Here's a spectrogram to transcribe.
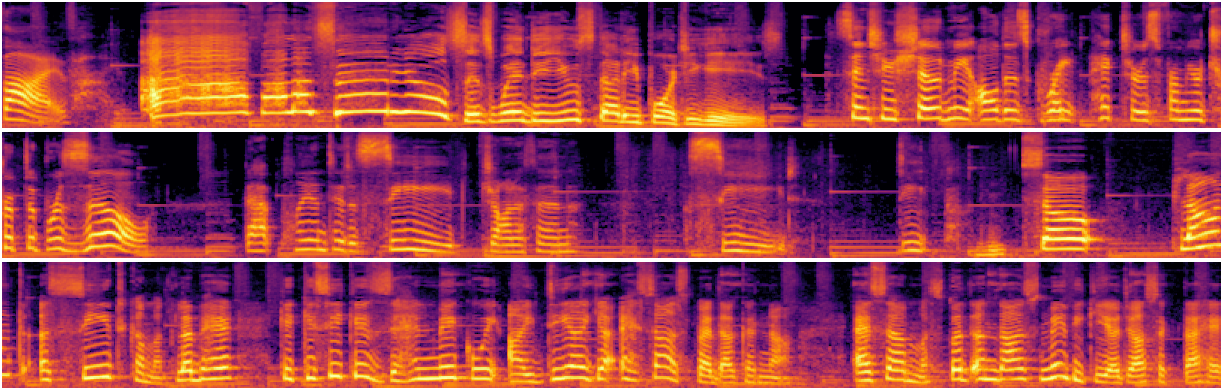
5. Ah, fala serio! Since when do you study Portuguese? Since you showed me all those great pictures from your trip to Brazil. That planted a seed, Jonathan. A seed. Deep. So plant a seed کا مطلب ہے کہ کسی کے ذہن میں کوئی آئیڈیا یا احساس پیدا کرنا ایسا مثبت انداز میں بھی کیا جا سکتا ہے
